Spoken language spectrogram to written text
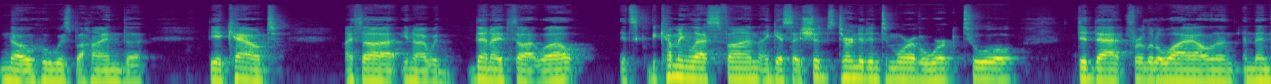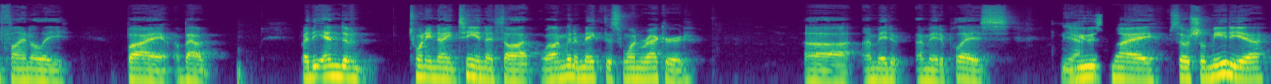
know who was behind the the account, I thought, you know, I would. Then I thought, well, it's becoming less fun. I guess I should turn it into more of a work tool. Did that for a little while, and, and then finally, by about by the end of 2019, I thought, well, I'm going to make this one record uh, I made it. I made a place. Yeah. Use my social media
